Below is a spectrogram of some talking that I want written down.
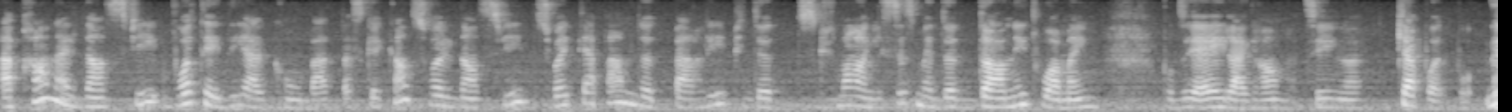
Apprendre à l'identifier va t'aider à le combattre parce que quand tu vas l'identifier, tu vas être capable de te parler puis de, excuse-moi l'anglicisme, mais de te donner toi-même pour dire Hey, la grande, tu sais, capote pas.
